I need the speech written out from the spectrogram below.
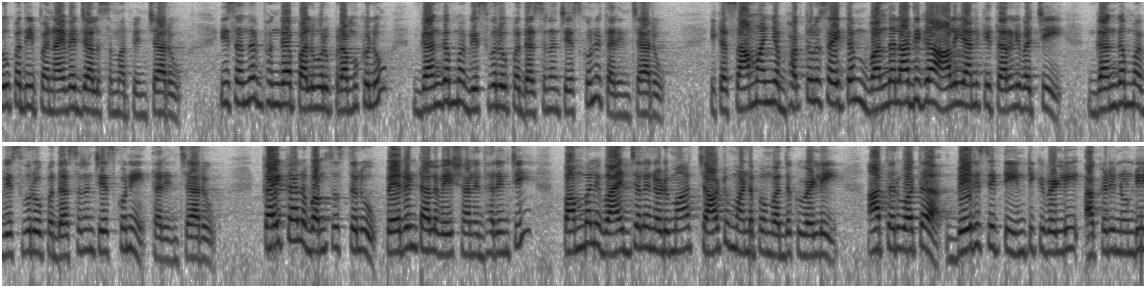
ధూపదీప నైవేద్యాలు సమర్పించారు. ఈ సందర్భంగా పలువురు ప్రముఖులు గంగమ్మ విశ్వరూప దర్శనం చేసుకుని తరించారు. ఇక సామాన్య భక్తులు సైతం వందలాదిగా ఆలయానికి తరలివచ్చి గంగమ్మ విశ్వరూప దర్శనం చేసుకుని తరించారు. కైకాల వంశస్థులు పేరంటాల వేషాన్ని ధరించి పంబలి వాయిద్యాల నడుమ చాటు మండపం వద్దకు వెళ్ళి ఆ తరువాత బేరిశెట్టి ఇంటికి వెళ్ళి అక్కడి నుండి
